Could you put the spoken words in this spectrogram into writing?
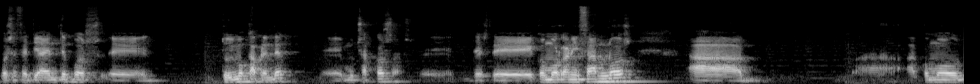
pues efectivamente pues, eh, tuvimos que aprender muchas cosas, desde cómo organizarnos a, cómo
